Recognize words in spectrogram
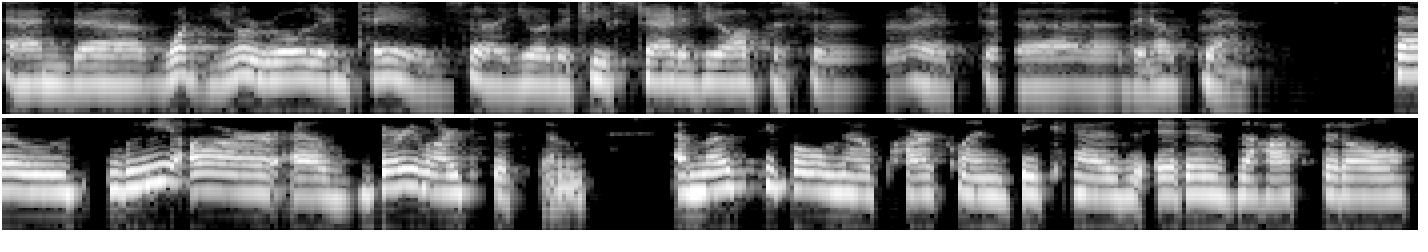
and uh, what your role entails. Uh, you're the Chief Strategy Officer at uh, the health plan. So we are a very large system. And most people know Parkland because it is the hospital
